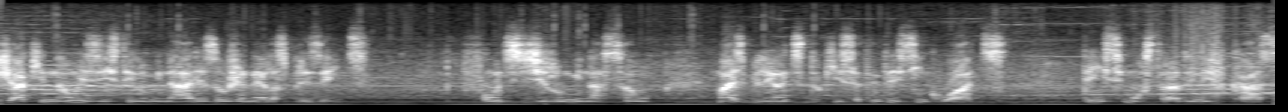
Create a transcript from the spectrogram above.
já que não existem luminárias ou janelas presentes. Fontes de iluminação mais brilhantes do que 75 watts têm se mostrado ineficazes.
